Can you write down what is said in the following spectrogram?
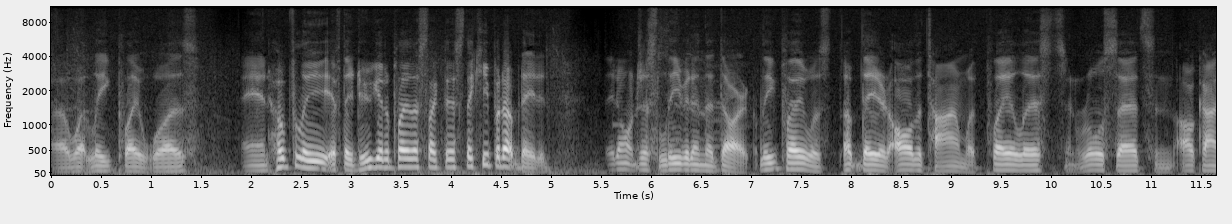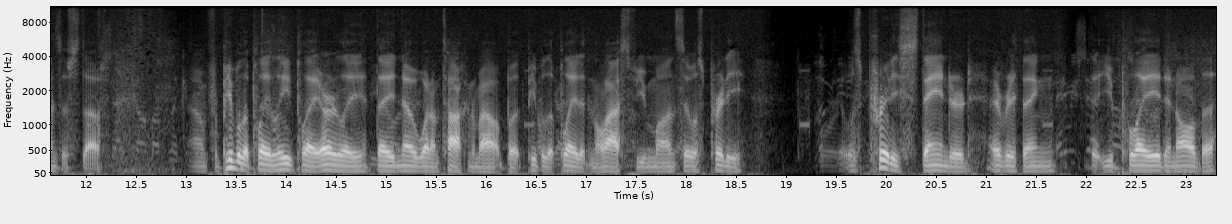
uh, what league play was. And hopefully, if they do get a playlist like this, they keep it updated. They don't just leave it in the dark. League play was updated all the time with playlists and rule sets and all kinds of stuff. Um, for people that play league play early, they know what I'm talking about. But people that played it in the last few months, it was pretty, it was pretty standard. Everything that you played and all the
